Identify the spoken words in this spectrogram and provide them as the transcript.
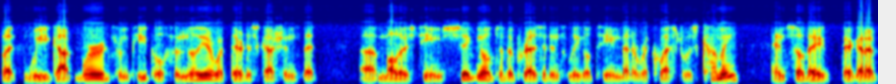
But we got word from people familiar with their discussions that uh, Mueller's team signaled to the president's legal team that a request was coming and so they they're going to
